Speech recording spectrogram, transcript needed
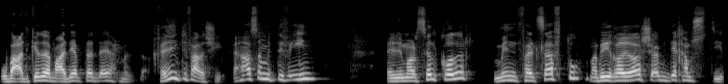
وبعد كده بعديها ابتدى أحمد خلينا نتفق على شيء إحنا أصلا متفقين إن مارسيل كولر من فلسفته ما بيغيرش قبل الدقيقة 65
